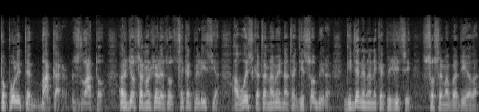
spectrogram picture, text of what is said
тополите бакар, злато, рđосано железо од секакви лисија, а војската наведната ги собира, ги дене на некакви жици, сосема бадијала,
